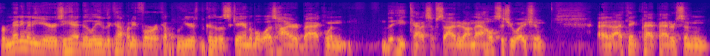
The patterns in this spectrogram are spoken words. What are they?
for many, many years. He had to leave the company for a couple of years because of a scandal, but was hired back when the heat kind of subsided on that whole situation. And I think Pat Patterson,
